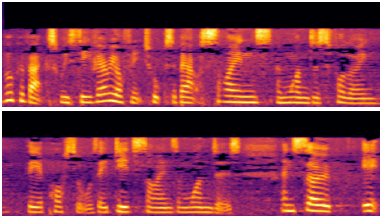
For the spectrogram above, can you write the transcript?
book of Acts we see very often it talks about signs and wonders following the apostles. They did signs and wonders. And so it,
